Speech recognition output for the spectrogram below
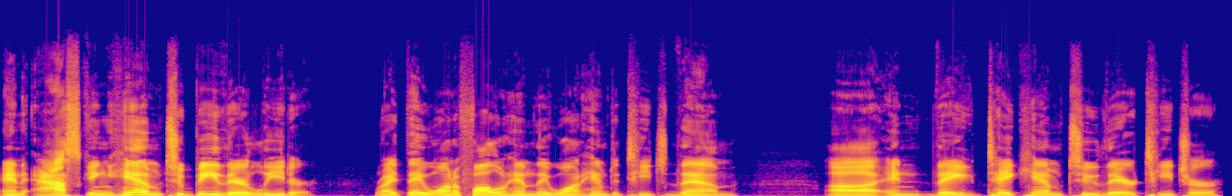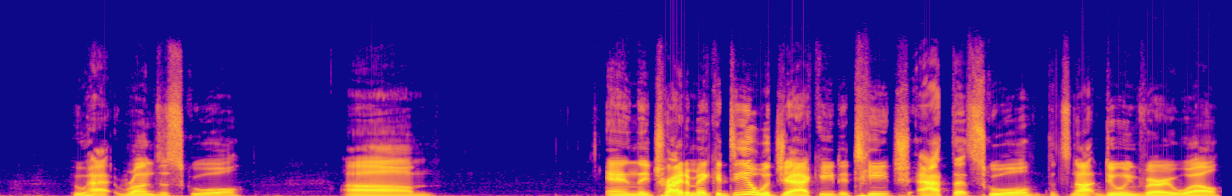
and asking him to be their leader. Right? They want to follow him. They want him to teach them, uh, and they take him to their teacher, who ha- runs a school. Um, and they try to make a deal with Jackie to teach at that school that's not doing very well.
